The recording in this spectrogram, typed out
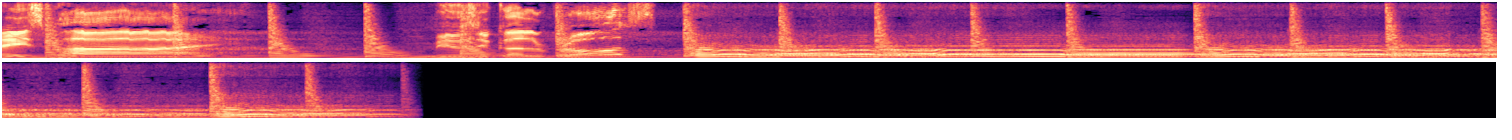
Raise high, Musical Bros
